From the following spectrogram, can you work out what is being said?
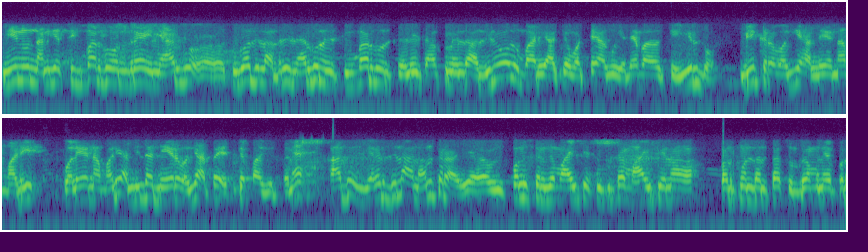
ನೀನು ನನಗೆ ಸಿಗ್ಬಾರ್ದು ಅಂದ್ರೆ ಇನ್ಯಾರಿಗೂ ಸಿಗೋದಿಲ್ಲ ಅಂದ್ರೆ ಇನ್ಯಾರಿಗೂ ನೀನು ಸಿಗ್ಬಾರ್ದು ಅಂತ ಹೇಳಿ ಚಾಕುನಿಂದ ಹದಿನೇಳು ಬಾರಿ ಆಕೆ ಹೊಟ್ಟೆ ಹಾಗೂ ಎಲೆ ಭಾಗಕ್ಕೆ ಇರ್ದು ಭೀಕರವಾಗಿ ಹಲ್ಲೆಯನ್ನ ಮಾಡಿ, ಕೊಲೆಯನ್ನ ಮಾಡಿ, ಅಲ್ಲಿಂದ ನೇರವಾಗಿ ಆತ ಎಸ್ಕೇಪ್ ಆಗಿರ್ತಾನೆ. ಅದು ಎರಡು ದಿನ ನಂತರ ಪೊಲೀಸರಿಗೆ ಮಾಹಿತಿ ಸಿಗುತ್ತೆ ಮಾಹಿತಿಯನ್ನ ಪಡ್ಕೊಂಡಂತ ಸುಬ್ರಹ್ಮಣ್ಯಪುರ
